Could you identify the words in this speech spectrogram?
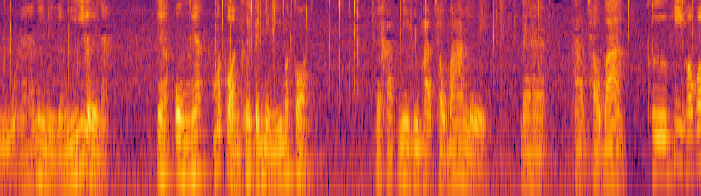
ๆนะฮะนี่นี่อย่างนี้เลยนะเนี่ยองค์เนี้ยเมื่อก่อนเคยเป็นอย่างนี้มาก่อนนะครับ นี่คือพระชาวบ้านเลย นะฮะพระชาวบ้าน คือพี่เขาก็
